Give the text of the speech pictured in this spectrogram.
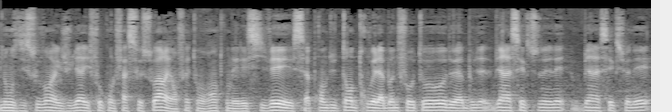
nous, on se dit souvent avec Julia, il faut qu'on le fasse ce soir, et en fait, on rentre, on est lessivé, et ça prend du temps de trouver la bonne photo, de bien la sectionner, bien la sectionner,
